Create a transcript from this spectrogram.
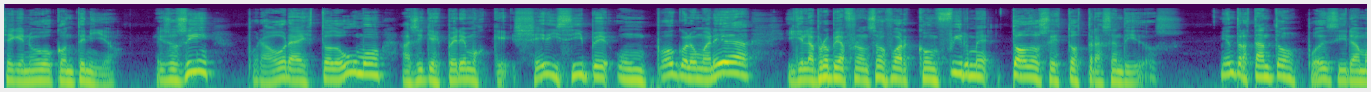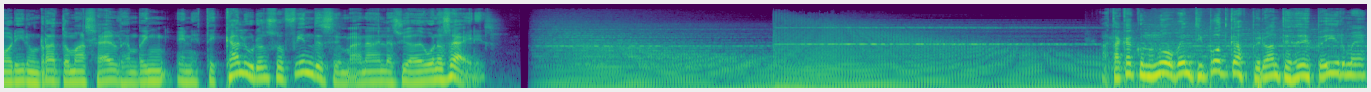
llegue nuevo contenido. Eso sí, por ahora es todo humo, así que esperemos que se disipe un poco la humareda y que la propia Front Software confirme todos estos trascendidos. Mientras tanto, puedes ir a morir un rato más a Elden Ring en este caluroso fin de semana en la ciudad de Buenos Aires. Hasta acá con un nuevo 20 podcast, pero antes de despedirme,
